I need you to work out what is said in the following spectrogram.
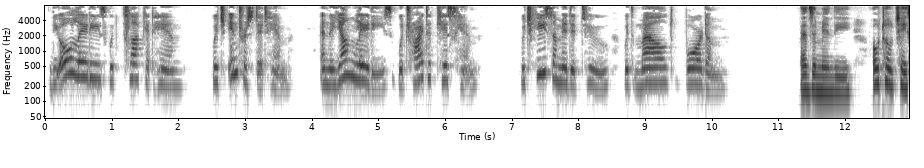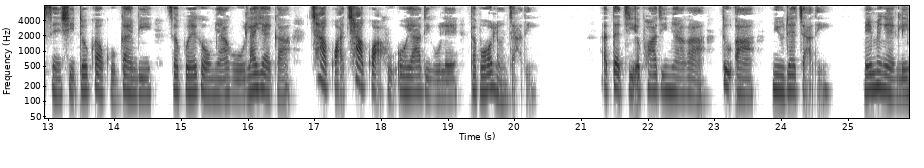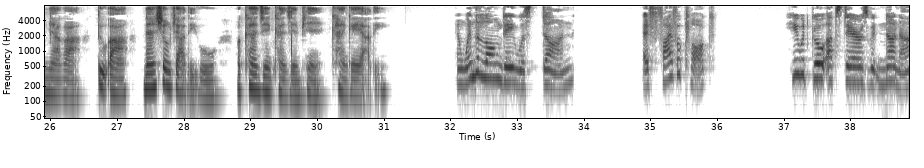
the old ladies would cluck at him, which interested him, and the young ladies would try to kiss him, which he submitted to with mild boredom. ဘန်ဂျမင်သည်အုတ်ထုတ်ချိတ်ဆင်ရှိဒုတ်ကောက်ကိုကင်ပြီးဇပွဲကုံများကိုလိုက်ရိုက်က ချကွချကွဟုအော်ရသည်ကိုလည်းသဘောလွန်ကြသည်အသက်ကြီးအဖွားကြီးများက သူ့အားမြူတတ်ကြသည်မိမငယ်ကလေးများက သူ့အားနမ်းရှုပ်ကြသည်ကို မခံခြင်းခံခြင်းဖြင့်ခံခဲ့ရသည် And when the long day was done, at five o'clock, he would go upstairs with Nana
